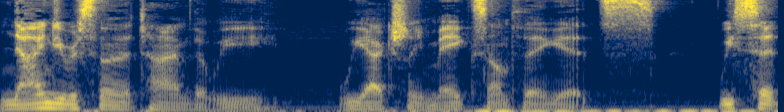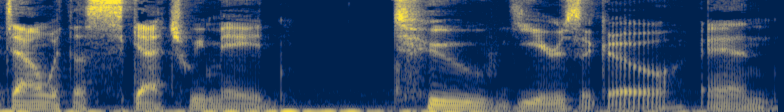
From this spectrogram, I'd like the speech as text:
90% of the time that we we actually make something it's we sit down with a sketch we made 2 years ago and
